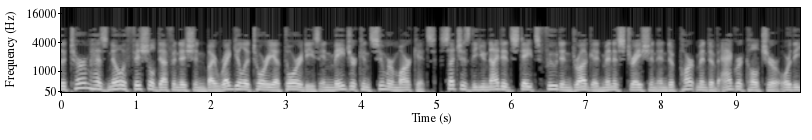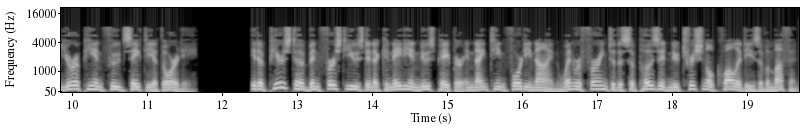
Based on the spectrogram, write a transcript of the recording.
The term has no official definition by regulatory authorities in major consumer markets, such as the United States Food and Drug Administration and Department of Agriculture or the European Food Safety Authority. It appears to have been first used in a Canadian newspaper in 1949 when referring to the supposed nutritional qualities of a muffin.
